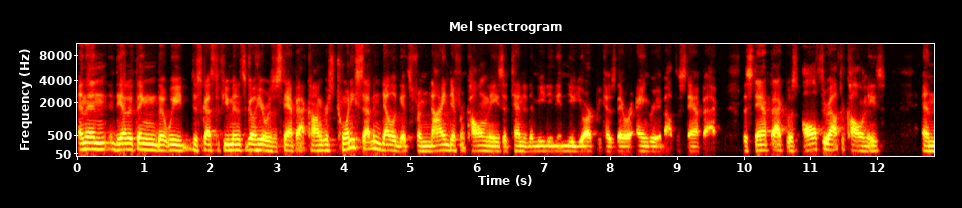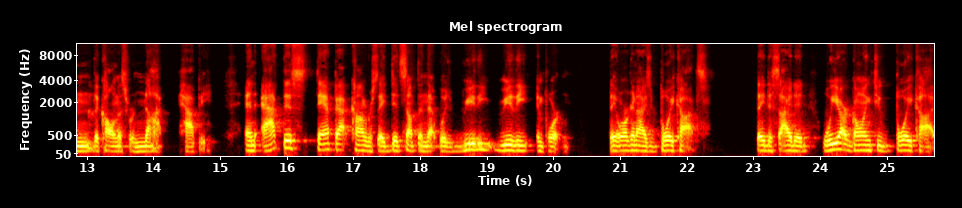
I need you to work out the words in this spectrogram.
And then the other thing that we discussed a few minutes ago here was a Stamp Act Congress. 27 delegates from nine different colonies attended a meeting in New York because they were angry about the Stamp Act. The Stamp Act was all throughout the colonies, and the colonists were not happy. And at this Stamp Act Congress, they did something that was really, really important. They organized boycotts. They decided we are going to boycott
